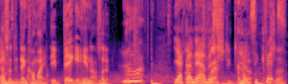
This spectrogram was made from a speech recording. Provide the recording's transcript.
Ja. Altså, den kommer, det er begge hænder, og så er det... Jeg går nærmest gear, konsekvent så-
